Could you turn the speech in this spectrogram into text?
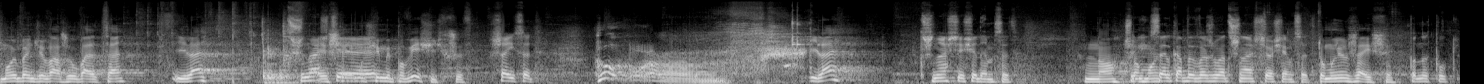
Mój będzie ważył w LC. Ile? A 13 jeszcze je musimy powiesić wszystko. 600. Ile? 13 700. No, to Czyli mój, XL by ważyła 13 800. to mój lżejszy. Ponad pół. ki-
